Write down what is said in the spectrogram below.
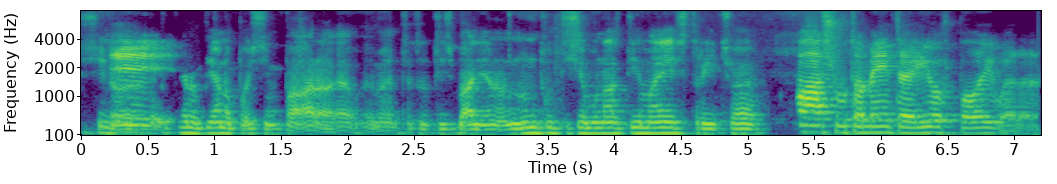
Sì, sì, no, e... piano piano poi si impara, eh, ovviamente, tutti sbagliano, non tutti siamo nati maestri, cioè... assolutamente, io poi, guarda,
